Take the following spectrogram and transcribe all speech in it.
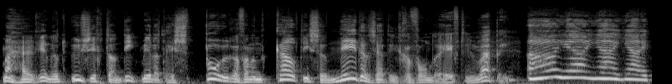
Maar herinnert u zich dan niet meer dat hij sporen van een Keltische nederzetting gevonden heeft in Wapping? Ah, ja, ja, ja, ik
